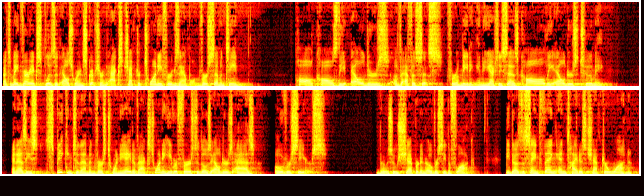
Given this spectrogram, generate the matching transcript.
That's made very explicit elsewhere in Scripture. In Acts chapter 20, for example, in verse 17, Paul calls the elders of Ephesus for a meeting, and he actually says, Call the elders to me. And as he's speaking to them in verse 28 of Acts 20, he refers to those elders as overseers, those who shepherd and oversee the flock. He does the same thing in Titus chapter 1.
